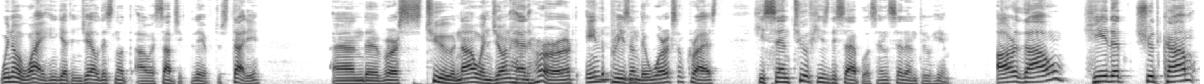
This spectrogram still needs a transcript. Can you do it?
We know why he get in jail. That's not our subject today to study. And uh, verse 2, Now when John had heard in the prison the works of Christ, he sent two of his disciples and said unto him, Art thou he that should come,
